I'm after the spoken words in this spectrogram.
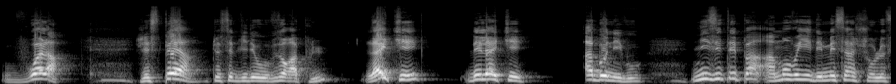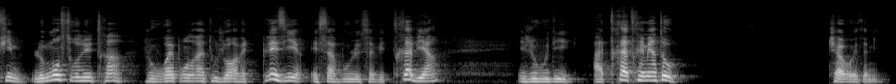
Voilà. J'espère que cette vidéo vous aura plu. Likez, délikez, abonnez-vous N'hésitez pas à m'envoyer des messages sur le film Le monstre du train, je vous répondrai toujours avec plaisir et ça vous le savez très bien. Et je vous dis à très très bientôt. Ciao les amis.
